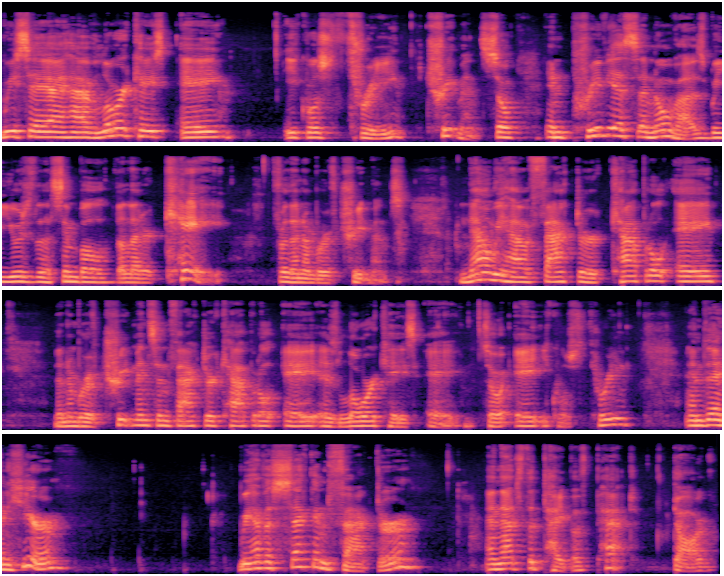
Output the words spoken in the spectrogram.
we say I have lowercase a equals 3 treatments. So in previous ANOVAs, we used the symbol, the letter K, for the number of treatments. Now we have factor capital A. The number of treatments in factor capital A is lowercase a. So A equals 3. And then here, we have a second factor, and that's the type of pet, dog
